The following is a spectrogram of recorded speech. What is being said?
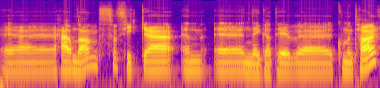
eh, Her om dagen så fikk jeg en eh, negativ eh, kommentar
